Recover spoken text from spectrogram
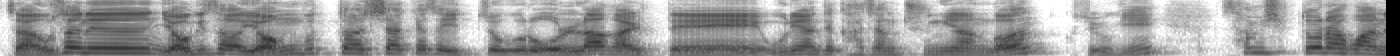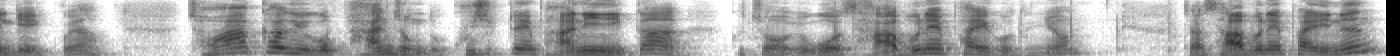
자, 우선은 여기서 0부터 시작해서 이쪽으로 올라갈 때 우리한테 가장 중요한 건 그죠? 여기 30도라고 하는 게 있고요. 정확하게 이거 반 정도, 90도의 반이니까 그쵸? 요거 4분의 파이거든요. 자, 4분의 파이는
